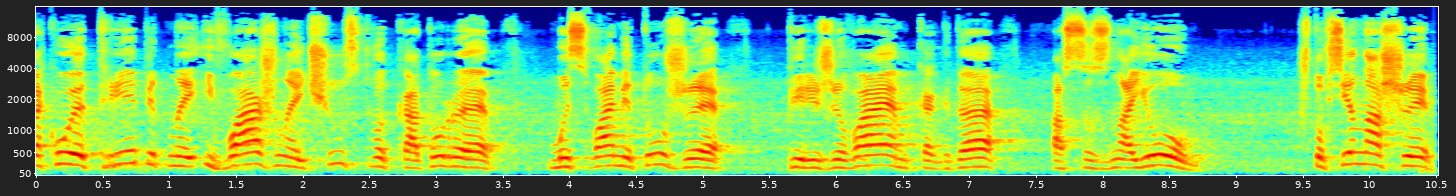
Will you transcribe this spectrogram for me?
такое трепетное и важное чувство, которое мы с вами тоже переживаем, когда осознаем, что все наши,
